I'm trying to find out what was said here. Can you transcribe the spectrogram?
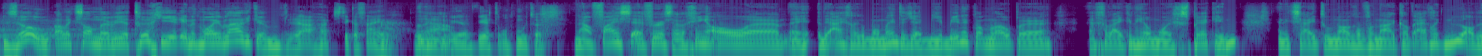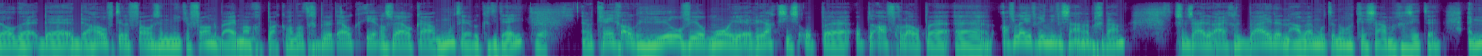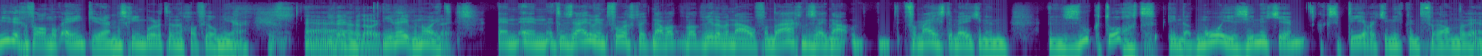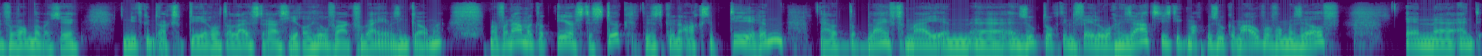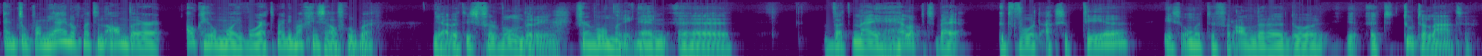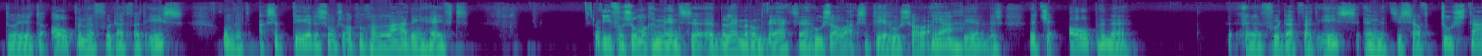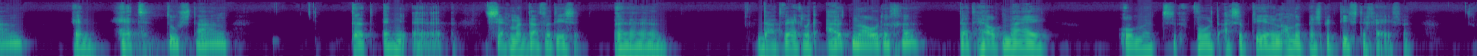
Zo, Alexander, weer terug hier in het mooie Blaricum. Ja, hartstikke fijn. Leuk Ja. om je weer te ontmoeten. Nou, vice versa. We gingen al, eh, eigenlijk op het moment dat jij hier binnenkwam lopen, eh, gelijk een heel mooi gesprek in. En ik zei toen ook al van, nou, ik had eigenlijk nu al wel de, de, de hoofdtelefoons en de microfoon erbij mogen pakken. Want dat gebeurt elke keer als wij elkaar ontmoeten, heb ik het idee. Ja. En we kregen ook heel veel mooie reacties op, eh, op de afgelopen eh, aflevering die we samen hebben gedaan. Dus toen zeiden we eigenlijk beide, nou, wij moeten nog een keer samen gaan zitten. In ieder geval nog één keer. Misschien wordt het er nog wel veel meer. Je weet maar nooit. Je weet maar nooit. En, en toen zeiden we in het voorgesprek, nou, wat, wat willen we nou vandaag? En toen zei ik, nou, voor mij is het een beetje een, een zoektocht in dat mooie zinnetje. Accepteer wat je niet kunt veranderen en verander wat je niet kunt accepteren. Wat de luisteraars hier al heel vaak voorbij hebben zien komen. Maar voornamelijk dat eerste stuk, dus het kunnen accepteren. Ja, dat, dat blijft voor mij een, eh, een zoektocht in de vele organisaties die ik mag bezoeken, maar ook wel voor mezelf. En, eh, en, en toen kwam jij nog met een ander, ook heel mooi woord, maar die mag je zelf roepen. Ja, dat is verwondering. Verwondering. En eh, wat mij helpt bij het woord accepteren, is om het te veranderen door het toe te laten. Door je te openen voor dat wat is. Omdat accepteren soms ook nog een lading heeft. Die voor sommige mensen eh, belemmerend werkt. Hoezo accepteren, hoezo Ja. accepteren. Dus het je openen eh, voor dat wat is. En het jezelf toestaan. En het toestaan. Dat, en eh, zeg maar dat wat is daadwerkelijk uitnodigen. Dat helpt mij om het woord accepteren een ander perspectief te geven.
